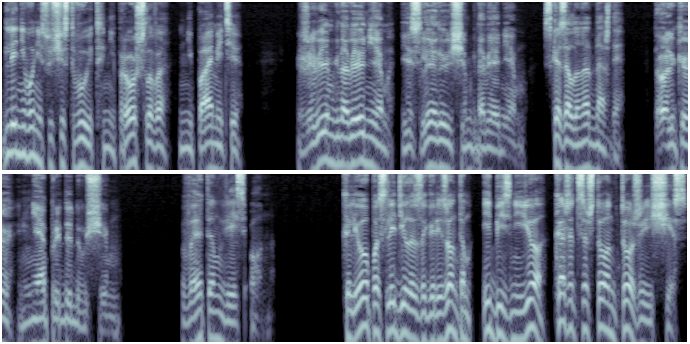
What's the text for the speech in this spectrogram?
Для него не существует ни прошлого, ни памяти. «Живи мгновением и следующим мгновением», — сказал он однажды. «Только не предыдущим». В этом весь он. Калиопа следила за горизонтом, и без нее кажется, что он тоже исчез.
